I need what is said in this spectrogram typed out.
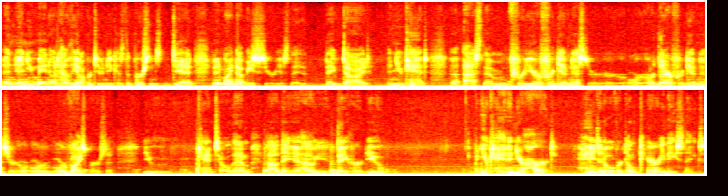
And, and you may not have the opportunity because the person's dead and it might not be serious. They, they've died and you can't uh, ask them for your forgiveness or, or, or their forgiveness or, or, or, vice versa. You can't tell them how they how they hurt you, but you can in your heart. Hand it over. Don't carry these things.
